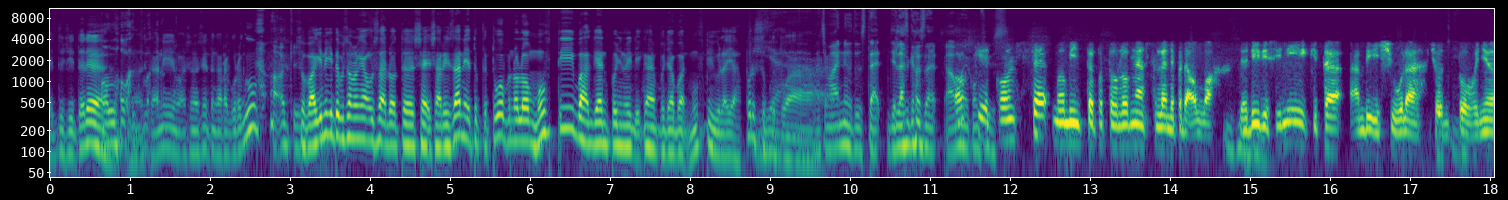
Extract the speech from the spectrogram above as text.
Itu cerita dia. Allahu Ah. Sekarang ni masing-masing tengah ragu-ragu. Ha, okay. So pagi ni kita bersama dengan Ustaz Dr. Syed Syarizan iaitu Ketua Penolong Mufti Bahagian Penyelidikan Pejabat Mufti Wilayah Ya, Persekutuan. macam mana tu Ustaz? Jelaskan Ustaz. Okey, konsep meminta pertolongan selain daripada Allah. Mhm. Jadi di sini kita ambil isu lah. Contohnya,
